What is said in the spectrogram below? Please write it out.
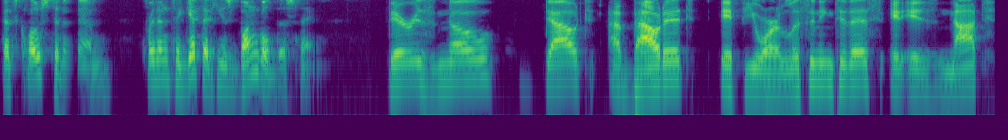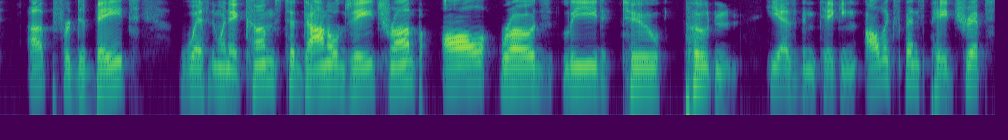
that's close to them for them to get that he's bungled this thing? There is no doubt about it. If you are listening to this, it is not up for debate. With when it comes to Donald J. Trump, all roads lead to Putin. He has been taking all expense paid trips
